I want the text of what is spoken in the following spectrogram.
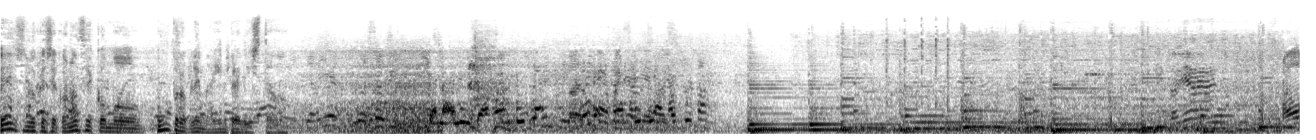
Es lo que se conoce como un problema imprevisto. Ah.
